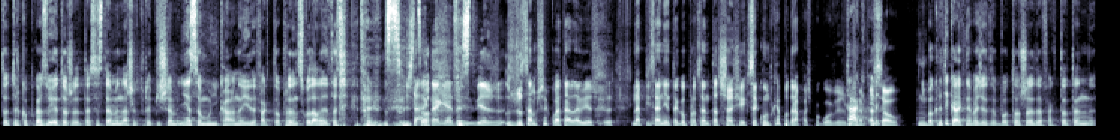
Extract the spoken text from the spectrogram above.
to tylko pokazuje to, że te systemy nasze, które piszemy, nie są unikalne i de facto procent składany to, to jest coś, Tak, co... tak, ja wiesz, rzucam przykład, ale wiesz, napisanie tego procenta trzeba się sekundkę podrapać po głowie, żeby tak, napisał. Ale nie była krytyka jak najbardziej, to było to, że de facto ten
